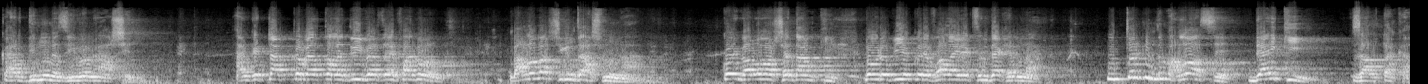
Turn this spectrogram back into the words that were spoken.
কার দিমু না, জীবনে আসেন। আমাকে টাক্কর বেলতলা দুইবার যায় পাগল। ভালোবাসি কিন্তু আসব না। কই ভালোবাসার দাম কি? বউরে বিয়ে করে ফালাই রাখছেন, দেখেন না। উত্তর কিন্তু ভালো আছে। দেয় কি? জাল টাকা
